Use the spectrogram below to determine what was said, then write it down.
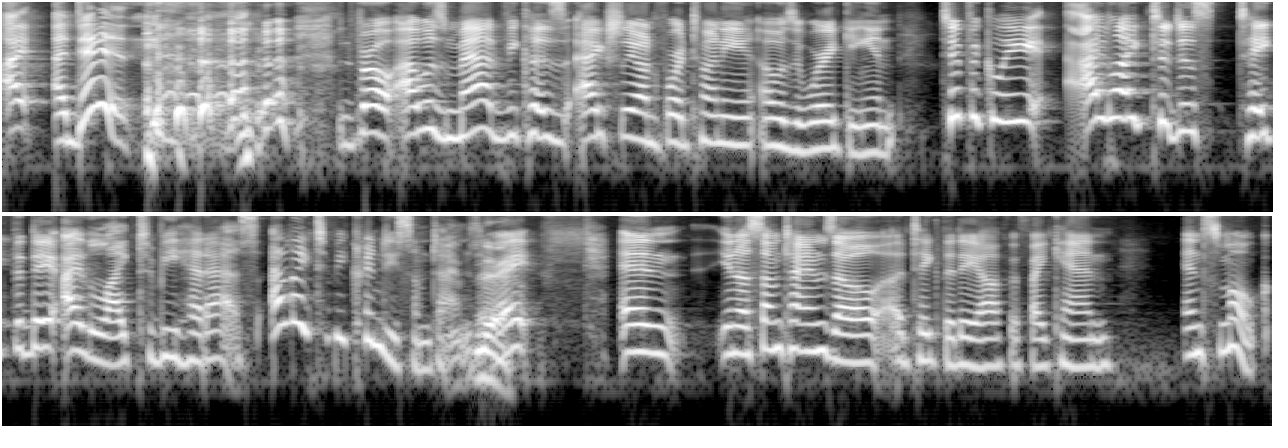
I, I didn't. Bro, I was mad because actually on 420 I was working and typically I like to just take the day. I like to be head ass. I like to be cringy sometimes, Yeah. right? And you know, sometimes I'll, I'll take the day off if I can and smoke.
